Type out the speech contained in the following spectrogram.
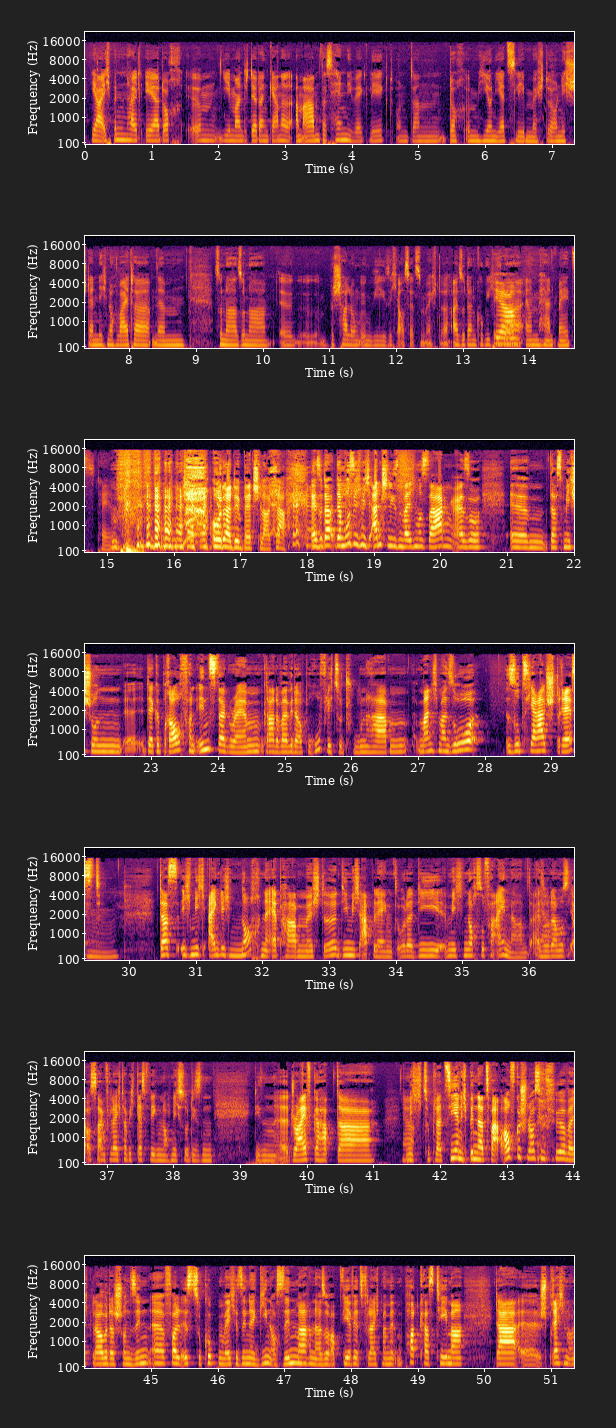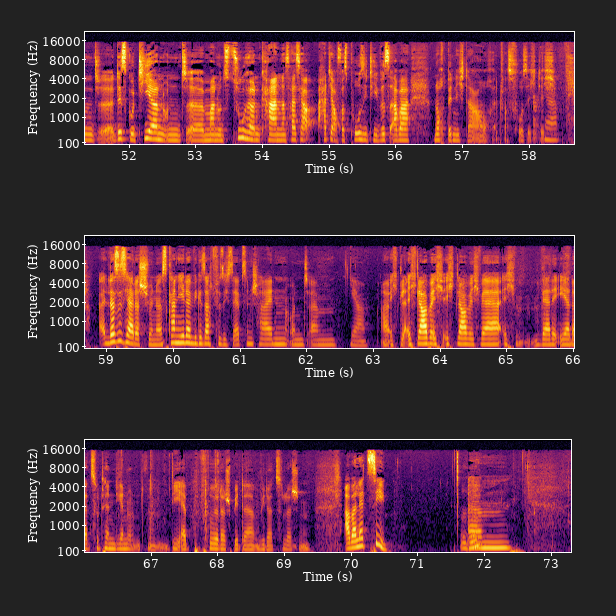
ja, ich bin halt eher doch ähm, jemand, der dann gerne am Abend das Handy weglegt und dann doch im Hier und Jetzt leben möchte und nicht ständig noch weiter ähm, so einer, so einer äh, Beschallung irgendwie sich aussetzen möchte. Also dann gucke ich ja. lieber ähm, Handmaid's Tale. Oder den Bachelor, klar. Also da, da muss ich mich anschließen, weil ich muss sagen, also ähm, dass mich schon äh, der Gebrauch von Instagram, gerade weil wir da auch beruflich zu tun haben, manchmal so sozial stresst. Mhm dass ich nicht eigentlich noch eine App haben möchte, die mich ablenkt oder die mich noch so vereinnahmt. Also ja. da muss ich auch sagen, vielleicht habe ich deswegen noch nicht so diesen diesen äh, Drive gehabt, da ja. mich zu platzieren. Ich bin da zwar aufgeschlossen für, weil ich glaube, dass schon sinnvoll ist, zu gucken, welche Synergien auch Sinn machen. Also ob wir jetzt vielleicht mal mit einem Podcast-Thema da äh, sprechen und äh, diskutieren und äh, man uns zuhören kann. Das heißt ja, hat ja auch was Positives, aber noch bin ich da auch etwas vorsichtig. Ja. Das ist ja das Schöne. Es kann jeder, wie gesagt, für sich selbst entscheiden und ähm, ja, ich, ich, glaube, ich, ich glaube, ich, wär, ich werde eher dazu tendieren, die App früher oder später wieder zu löschen. Aber let's see. Mhm. Ähm,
